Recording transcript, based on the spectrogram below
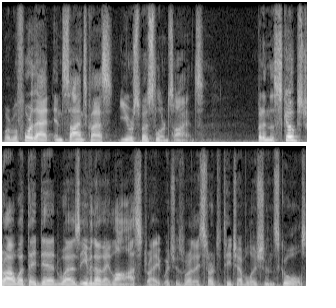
where before that, in science class, you were supposed to learn science. But in the Scopes trial, what they did was, even though they lost, right, which is where they start to teach evolution in schools,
